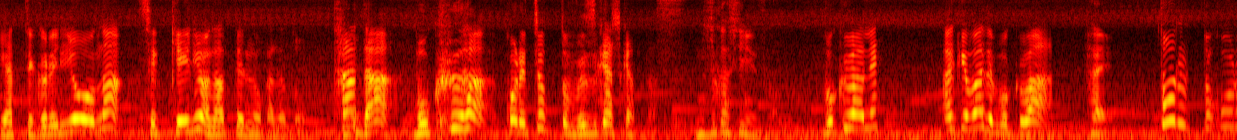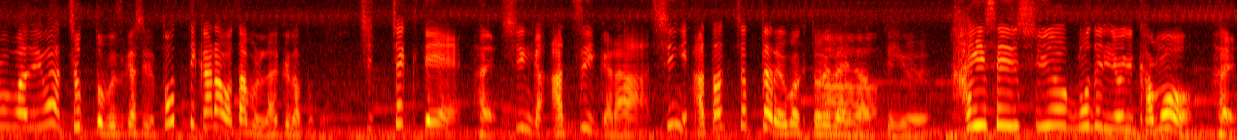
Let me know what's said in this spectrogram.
やってくれるような設計にはなってるのかなと。ただ、僕はこれちょっと難しかったです。難しいんです僕はねあくまで僕はかはい取るところまではちょっと難しい。取ってからは多分楽だと思う。ちっちゃくてはい。芯が厚いから芯に当たっちゃったらうまく取れないなっていう回線仕様モデルよりかもはい。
